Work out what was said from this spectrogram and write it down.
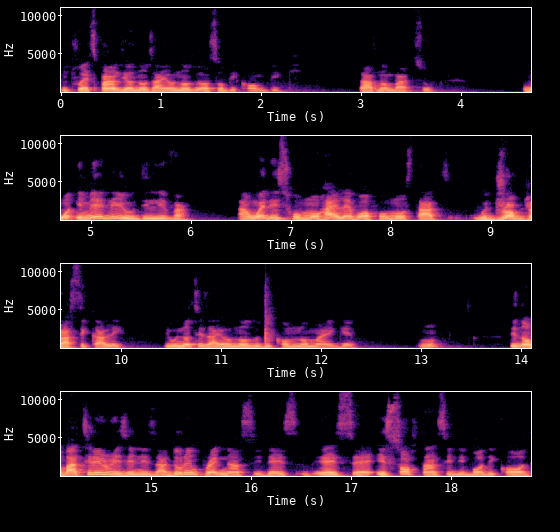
it will expand your nose and your nose will also become big. That's number two. Immediately you deliver, and when this hormone, high level of hormone starts, will drop drastically, you will notice that your nose will become normal again. Hmm? The number three reason is that during pregnancy, there's, there's a, a substance in the body called,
